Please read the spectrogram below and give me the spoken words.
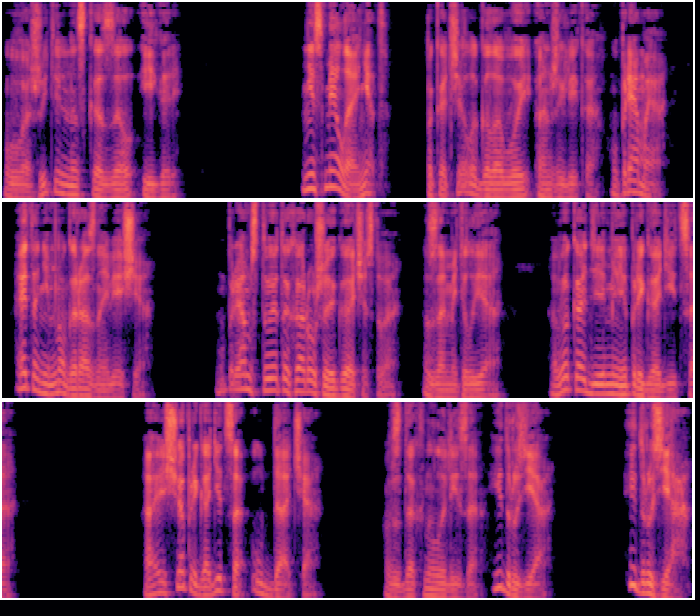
уважительно сказал Игорь. Не смелая, нет, покачала головой Анжелика. Упрямая. Это немного разные вещи. Упрямство – это хорошее качество, заметил я. В академии пригодится. А еще пригодится удача. Вздохнула Лиза. И друзья. и друзья»,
